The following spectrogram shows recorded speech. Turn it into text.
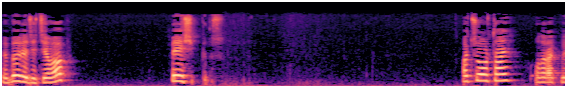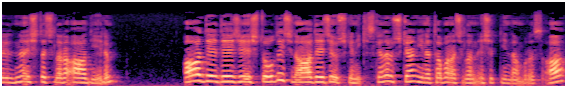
ve böylece cevap B şıkkıdır. Açı ortay olarak verildiğine eşit açılara A diyelim. ADDC eşit olduğu için ADC üçgeni ikizkenar üçgen yine taban açılarının eşitliğinden burası A.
